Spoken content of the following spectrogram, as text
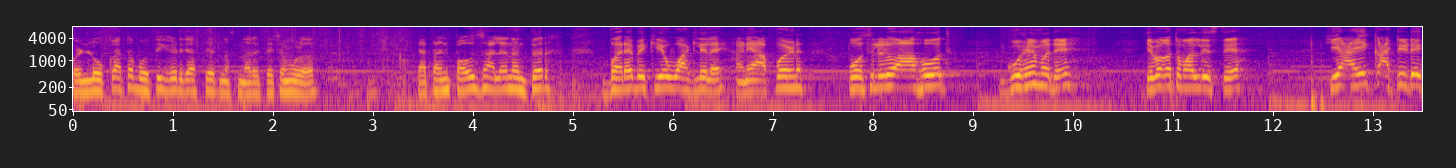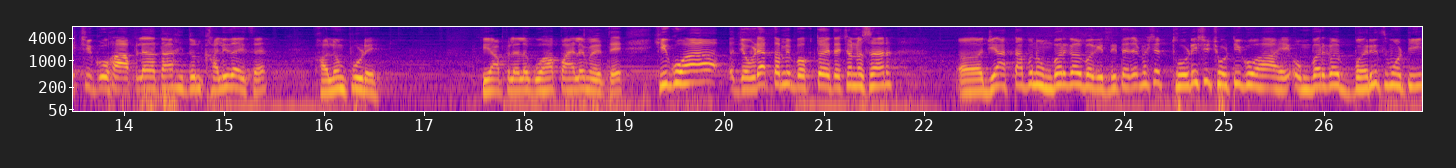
पण लोक आता बहुतेक इकडे जास्त येत नसणार आहेत त्याच्यामुळं. आता आणि पाऊस झाल्यानंतर बऱ्यापैकी वाढलेला आहे आणि आपण पोचलेलो आहोत गुहेमध्ये. हे बघा तुम्हाला दिसते ही आहे काठी डेकची गुहा आपल्याला आता इथून खाली जायचं आहे खालून पुढे. ही आपल्याला गुहा पाहायला मिळते. ही गुहा जेवढ्या आता मी बघतोय त्याच्यानुसार जी आता आपण उंबरगड बघितली त्याच्यापेक्षा थोडीशी छोटी गुहा आहे. उंबरगड बरीच मोठी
